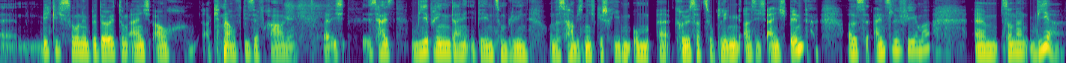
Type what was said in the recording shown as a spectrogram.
äh, wirklich so eine Bedeutung eigentlich auch genau auf diese Frage. Weil ich, es heißt, wir bringen deine Ideen zum Blühen. Und das habe ich nicht geschrieben, um äh, größer zu klingen, als ich eigentlich bin, als einzelne Firma, ähm, sondern wir,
